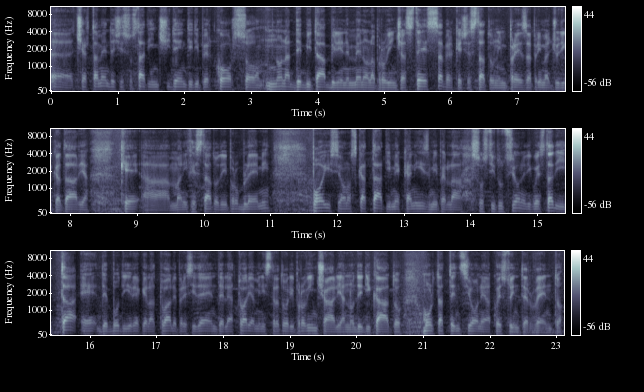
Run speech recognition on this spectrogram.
eh, certamente ci sono stati incidenti di percorso non addebitabili nemmeno alla provincia stessa perché c'è stata un'impresa prima aggiudicataria che ha manifestato dei problemi, poi sono scattati i meccanismi per la sostituzione di questa ditta e devo dire che l'attuale Presidente e gli attuali amministratori provinciali hanno dedicato molta attenzione a questo intervento.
